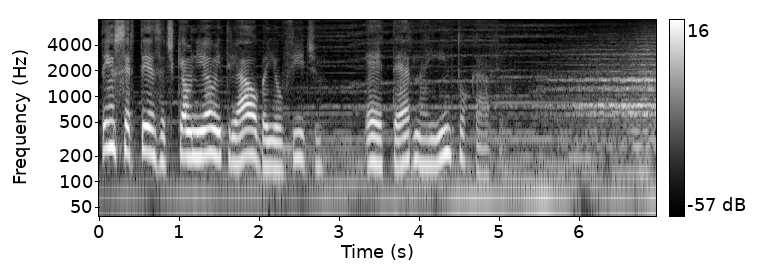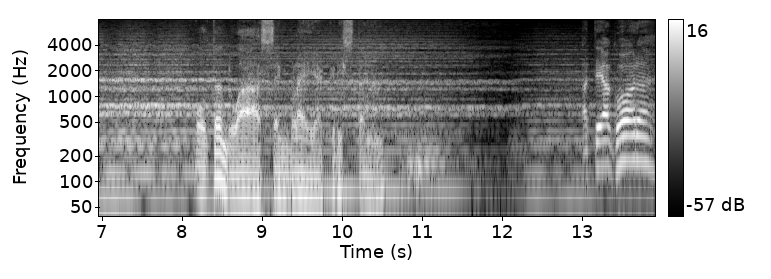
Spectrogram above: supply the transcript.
Tenho certeza de que a união entre Alba e Ovídio é eterna e intocável. Voltando à Assembleia Cristã. Até agora,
